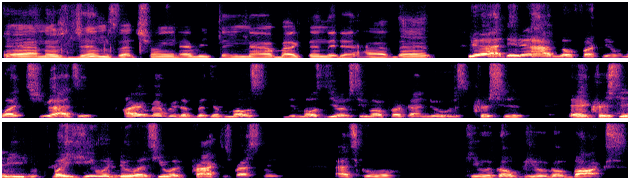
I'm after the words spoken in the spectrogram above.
Yeah, and there's gyms that train everything now. Back then they didn't have that. Yeah, they didn't have no fucking what you had to. I remember the the most the most UFC motherfucker I knew was Christian. And Christian, he what he would do is he would practice wrestling at school. He would go he would go box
